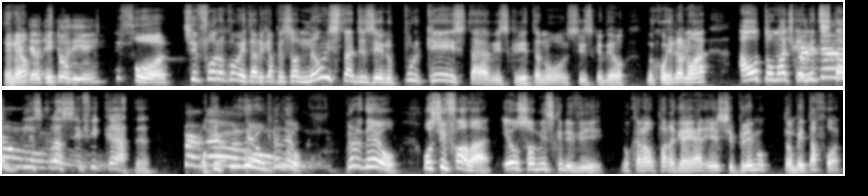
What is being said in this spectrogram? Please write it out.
Entendeu? Vai auditoria, hein? Se for, se for um comentário que a pessoa não está dizendo por que estava inscrita no, se inscreveu no Corrida no Ar, automaticamente perdeu! está desclassificada. Perdeu! Okay, perdeu, perdeu, perdeu. Ou se falar, eu só me inscrevi no canal para ganhar este prêmio, também tá fora.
